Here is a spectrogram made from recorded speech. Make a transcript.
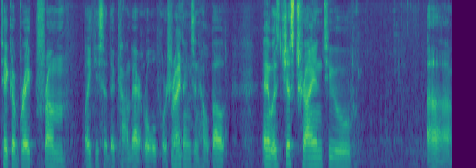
take a break from, like you said, the combat role portion Right. of things and help out. And it was just trying to uh,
